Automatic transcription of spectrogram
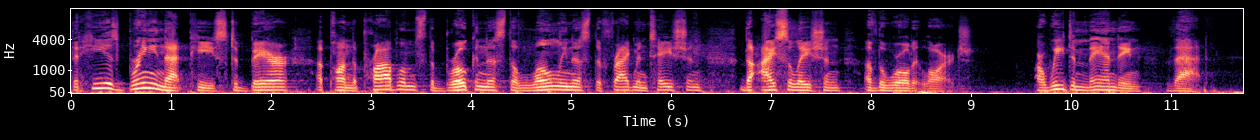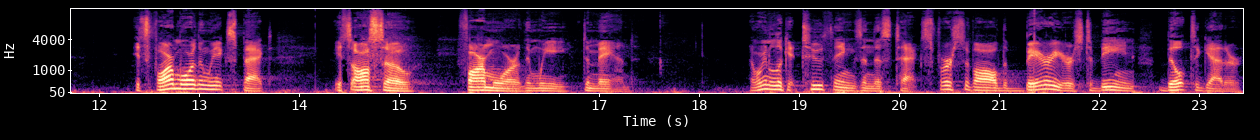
that He is bringing that peace to bear upon the problems, the brokenness, the loneliness, the fragmentation, the isolation of the world at large. Are we demanding that? It's far more than we expect. It's also far more than we demand. And we're going to look at two things in this text. First of all, the barriers to being built together,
